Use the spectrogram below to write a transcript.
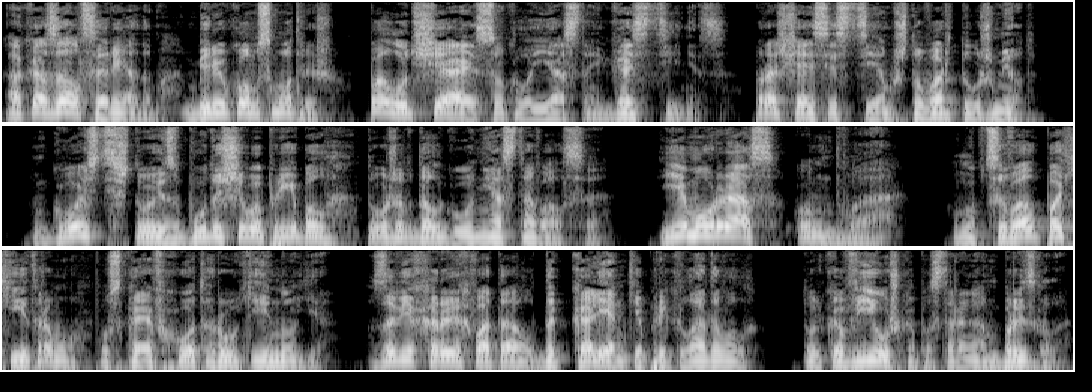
Оказался рядом. Бирюком смотришь. Получай, сокол ясный, гостинец. Прощайся с тем, что во рту жмет. Гость, что из будущего прибыл, тоже в долгу не оставался. Ему раз, он два. Лупцевал по-хитрому, пуская в ход руки и ноги. За вихры хватал, да коленки прикладывал. Только вьюшка по сторонам брызгала.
